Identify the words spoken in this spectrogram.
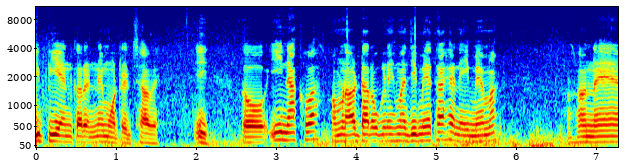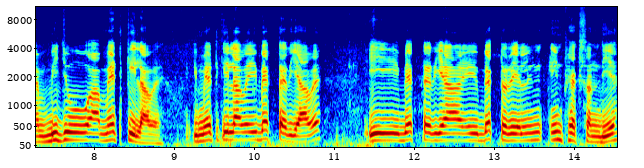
ઈપીએન કરે નેમોટેડ્સ આવે એ તો એ નાખવા. હમણાં અઢાર ઓગણીસમાં જે મેં થાય ને એ મેમાં અને બીજું આ મેટકીલ આવે. એ મેટકીલ આવે એ બેક્ટેરિયા આવે. એ બેક્ટેરિયા એ બેક્ટેરિયલ ઇન્ફેક્શન દે,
